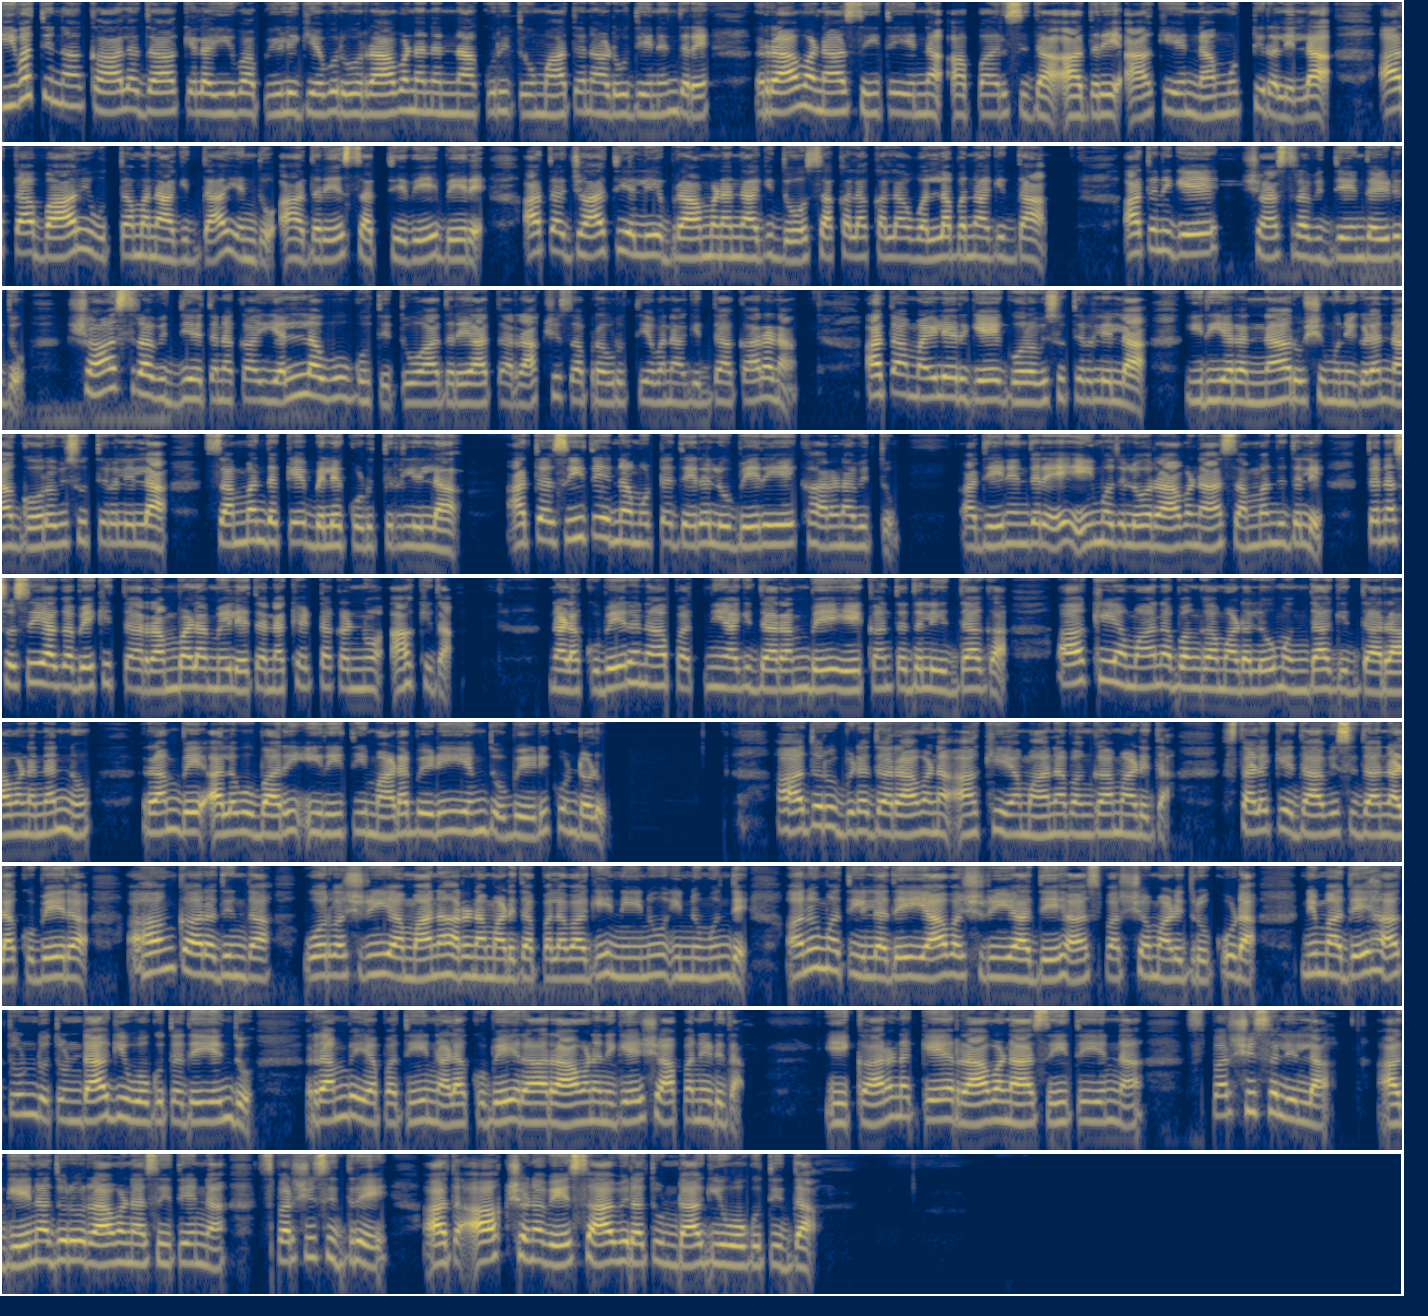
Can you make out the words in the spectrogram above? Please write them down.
ಇವತ್ತಿನ ಕಾಲದ ಕೆಲ ಯುವ ಪೀಳಿಗೆಯವರು ರಾವಣನನ್ನ ಕುರಿತು ಮಾತನಾಡುವುದೇನೆಂದರೆ, ರಾವಣ ಸೀತೆಯನ್ನ ಅಪಹರಿಸಿದ, ಆದರೆ ಆಕೆಯನ್ನ ಮುಟ್ಟಿರಲಿಲ್ಲ. ಆತ ಭಾರಿ ಉತ್ತಮನಾಗಿದ್ದ ಎಂದು, ಆದರೆ ಸತ್ಯವೇ ಬೇರೆ. ಆತ ಜಾತಿಯಲ್ಲಿ ಬ್ರಾಹ್ಮಣನಾಗಿದ್ದು ಸಕಲ ಕಲಾ ವಲ್ಲಭನಾಗಿದ್ದ. ಆತನಿಗೆ ಶಾಸ್ತ್ರವಿದ್ಯೆಯಿಂದ ಹಿಡಿದು ಶಾಸ್ತ್ರವಿದ್ಯೆಯ ತನಕ ಎಲ್ಲವೂ ಗೊತ್ತಿತ್ತು, ಆದರೆ ಆತ ರಾಕ್ಷಸ ಪ್ರವೃತ್ತಿಯವನಾಗಿದ್ದ ಕಾರಣ ಆತ ಮಹಿಳೆಯರಿಗೆ ಗೌರವಿಸುತ್ತಿರಲಿಲ್ಲ. ಹಿರಿಯರನ್ನ, ಋಷಿಮುನಿಗಳನ್ನ ಗೌರವಿಸುತ್ತಿರಲಿಲ್ಲ. ಸಂಬಂಧಕ್ಕೆ ಬೆಲೆ ಕೊಡುತ್ತಿರಲಿಲ್ಲ. ಆತ ಸೀತೆಯನ್ನ ಮುಟ್ಟದೇ ಇರಲು ಬೇರೆಯೇ ಕಾರಣವಿತ್ತು. ಅದೇನೆಂದರೆ, ಈ ಮೊದಲು ರಾವಣ ಸಂಬಂಧದಲ್ಲಿ ತನ್ನ ಸೊಸೆಯಾಗಬೇಕಿದ್ದ ರಂಬಳ ಮೇಲೆ ತನ್ನ ಕೆಟ್ಟ ಕಣ್ಣು ಹಾಕಿದ. ನಳಕುಬೇರನ ಪತ್ನಿಯಾಗಿದ್ದ ರಂಬೆ ಏಕಾಂತದಲ್ಲಿ ಇದ್ದಾಗ ಆಕೆಯ ಮಾನಭಂಗ ಮಾಡಲು ಮುಂದಾಗಿದ್ದ ರಾವಣನನ್ನು, ರಂಬೆ, ಹಲವು ಬಾರಿ ಈ ರೀತಿ ಮಾಡಬೇಡಿ ಎಂದು ಬೇಡಿಕೊಂಡಳು. ಆದರೂ ಬಿಡದ ರಾವಣ ಆಕೆಯ ಮಾನಭಂಗ ಮಾಡಿದ. ಸ್ಥಳಕ್ಕೆ ಧಾವಿಸಿದ ನಳಕುಬೇರ ಅಹಂಕಾರದಿಂದ ಓರ್ವ ಶ್ರೀಯ ಮಾನಹರಣ ಮಾಡಿದ ಫಲವಾಗಿ ನೀನು ಇನ್ನು ಮುಂದೆ ಅನುಮತಿ ಇಲ್ಲದೆ ಯಾವ ಶ್ರೀಯ ದೇಹ ಸ್ಪರ್ಶ ಮಾಡಿದರೂ ಕೂಡ ನಿಮ್ಮ ದೇಹ ತುಂಡು ತುಂಡಾಗಿ ಹೋಗುತ್ತದೆ ಎಂದು ರಂಭೆಯ ಪತಿ ನಳಕುಬೇರ ರಾವಣನಿಗೆ ಶಾಪ ನೀಡಿದ. ಈ ಕಾರಣಕ್ಕೆ ರಾವಣ ಸೀತೆಯನ್ನು ಸ್ಪರ್ಶಿಸಲಿಲ್ಲ. ಹಾಗೇನಾದರೂ ರಾವಣ ಸೀತೆಯನ್ನು ಸ್ಪರ್ಶಿಸಿದರೆ ಆತ ಆ ಕ್ಷಣವೇ ಸಾವಿರ ತುಂಡಾಗಿ ಹೋಗುತ್ತಿದ್ದ.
